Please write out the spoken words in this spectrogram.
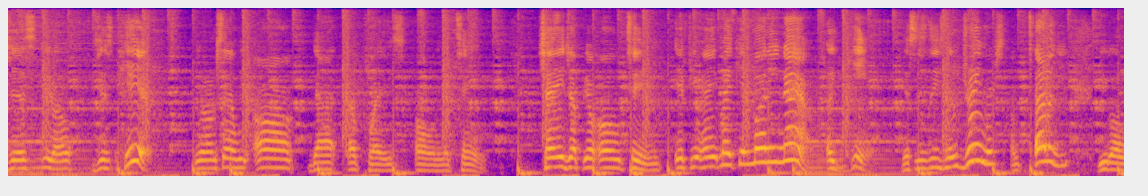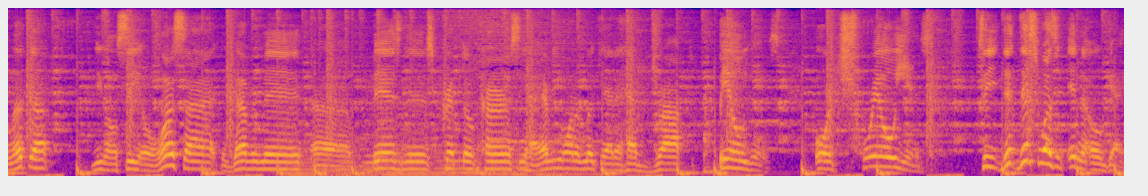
just, you know, just here. You know what I'm saying? We all got a place on the team. Change up your old team if you ain't making money now. Again, this is these new dreamers. I'm telling you, you gonna look up you're going to see on one side the government, uh, business, cryptocurrency, however you want to look at it, have dropped billions or trillions. See, th- this wasn't in the old game.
